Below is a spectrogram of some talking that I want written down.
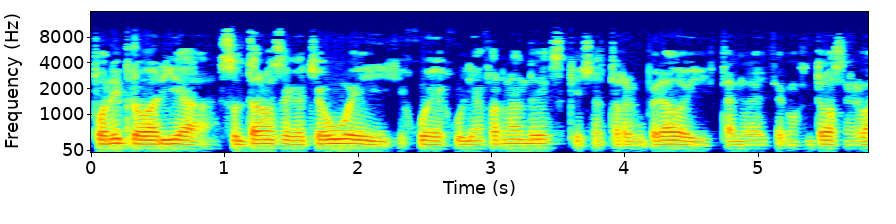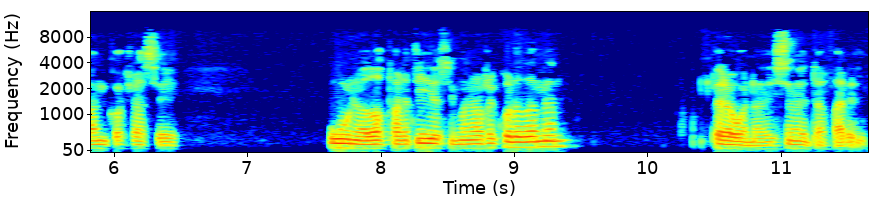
por ahí probaría soltar más a Cachahue y que juegue Julián Fernández, que ya está recuperado y está en concentrados en el banco ya hace uno o dos partidos, si mal no recuerdo también. Pero bueno, decisión de Tafarel.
